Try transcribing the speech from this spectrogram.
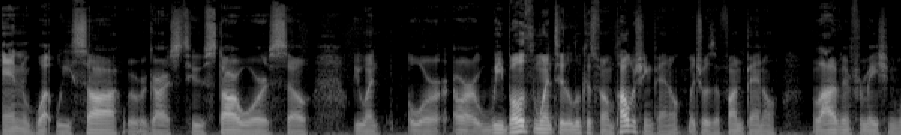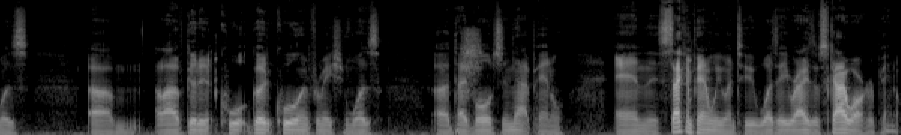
and what we saw with regards to Star Wars. So we went, or or we both went to the Lucasfilm Publishing panel, which was a fun panel. A lot of information was, um, a lot of good, cool, good, cool information was uh, divulged in that panel. And the second panel we went to was a Rise of Skywalker panel.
